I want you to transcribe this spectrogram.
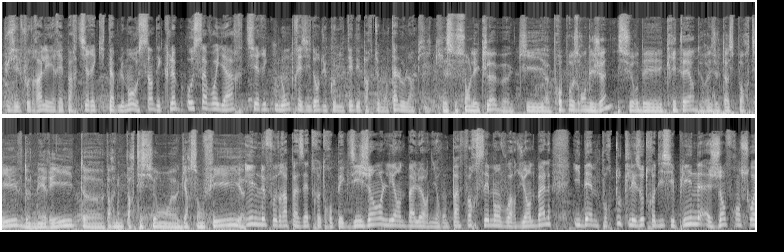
Puis il faudra les répartir équitablement au sein des clubs au Savoyard. Thierry Coulon, président du comité départemental olympique. Et ce sont les clubs qui proposeront des jeunes sur des critères de résultats sportifs, de mérite, euh, par une partition euh, garçon-fille. Il ne faudra pas être trop exigeant. Les handballeurs n'iront pas forcément voir du handball. Idem pour toutes les autres disciplines. Jean-François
